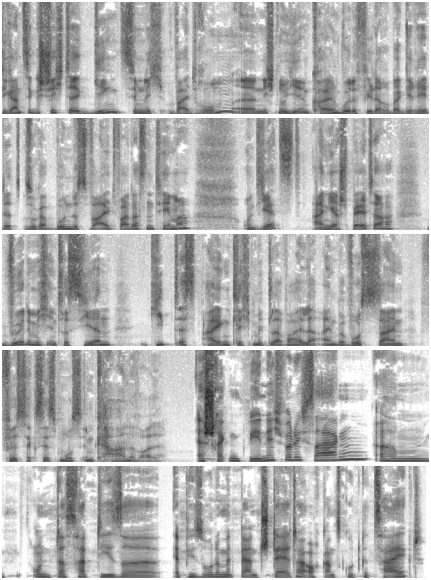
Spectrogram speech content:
Die ganze Geschichte ging ziemlich weit rum. Äh, nicht nur hier in Köln wurde viel darüber geredet, sogar bundesweit war das ein Thema. Und jetzt, ein Jahr später, würde mich interessieren, gibt es eigentlich mittlerweile ein Bewusstsein für Sexismus im Karneval? Erschreckend wenig, würde ich sagen. Ähm, und das hat diese Episode mit Bernd Stelter auch ganz gut gezeigt.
